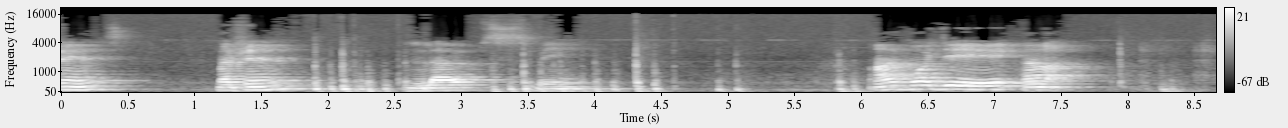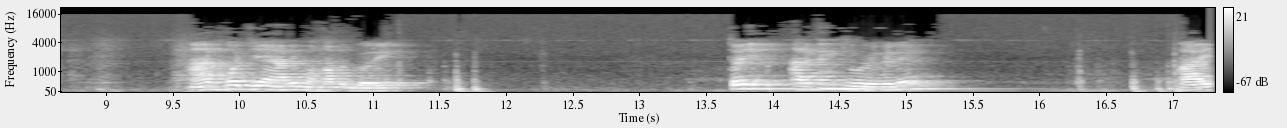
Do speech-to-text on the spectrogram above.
friends my friend loves me আর যে আর যে আরে মোহাম্মদ গরি তো আর কেন কি হয়ে গেলে আই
